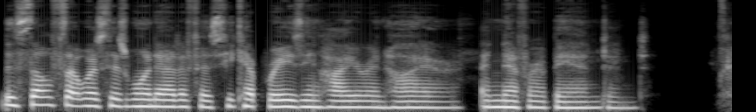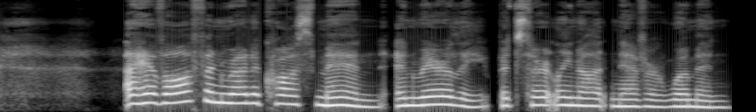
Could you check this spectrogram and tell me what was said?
the self that was his one edifice he kept raising higher and higher, and never abandoned. I have often run across men, and rarely, but certainly not never, women,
